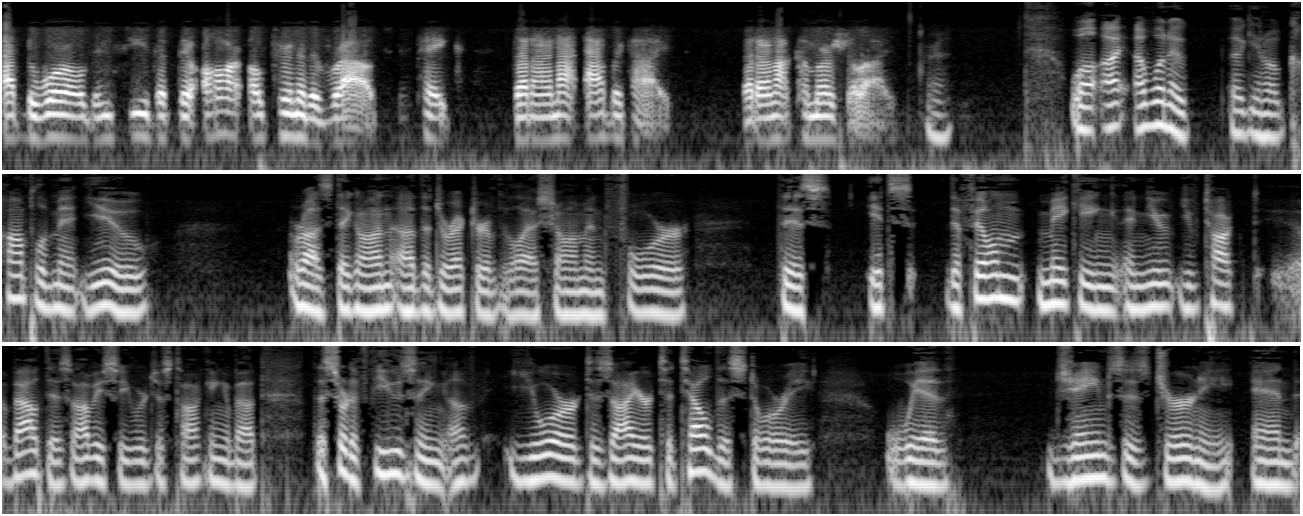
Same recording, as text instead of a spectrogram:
at the world and see that there are alternative routes to take that are not advertised, that are not commercialized. Right. Well, I, I want to uh, you know compliment you, Raz Degan, uh, the director of The Last Shaman, for this. It's the filmmaking, and you you've talked about this. Obviously, we're just talking about the sort of fusing of your desire to tell this story with James's journey, and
